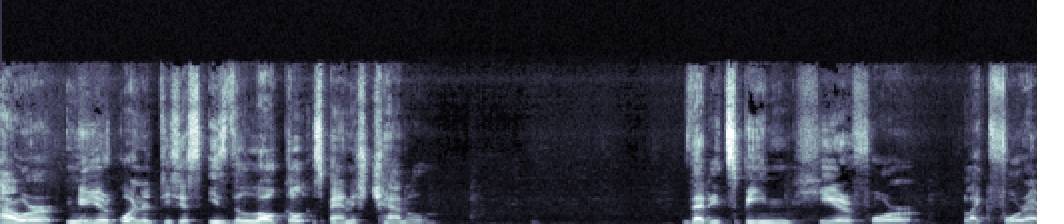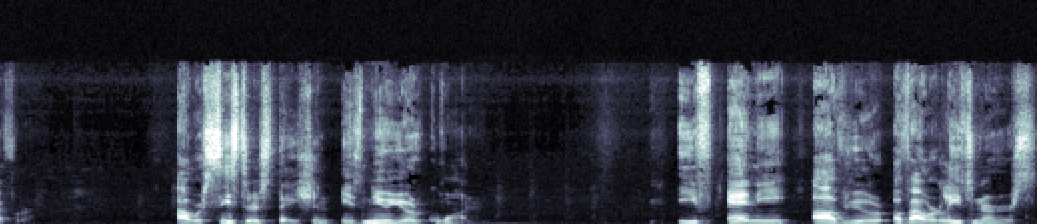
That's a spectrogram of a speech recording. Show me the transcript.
our New York One Noticias is the local Spanish channel that it's been here for like forever. Our sister station is New York One. If any of your of our listeners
